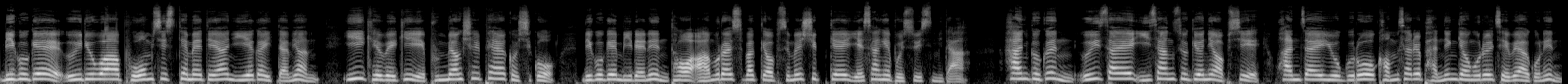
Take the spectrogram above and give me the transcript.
미국의 의료와 보험 시스템에 대한 이해가 있다면 이 계획이 분명 실패할 것이고 미국의 미래는 더 암울할 수밖에 없음을 쉽게 예상해 볼 수 있습니다. 한국은 의사의 이상 소견이 없이 환자의 요구로 검사를 받는 경우를 제외하고는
